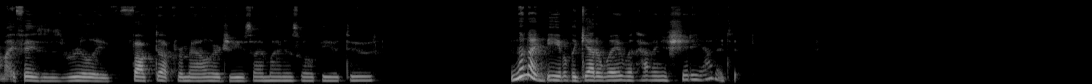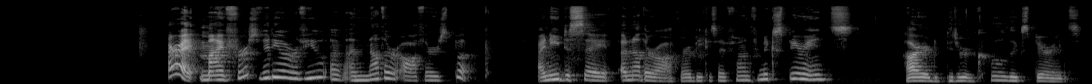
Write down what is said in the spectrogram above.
my face is really fucked up from allergies. I might as well be a dude. And then I'd be able to get away with having a shitty attitude. Alright, my first video review of another author's book. I need to say another author because I found from experience, hard, bitter, cold experience,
